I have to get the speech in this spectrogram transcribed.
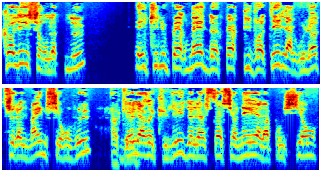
coller sur le pneu et qui nous permet de faire pivoter la roulotte sur elle-même, si on veut, de la reculer, de la stationner à la position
